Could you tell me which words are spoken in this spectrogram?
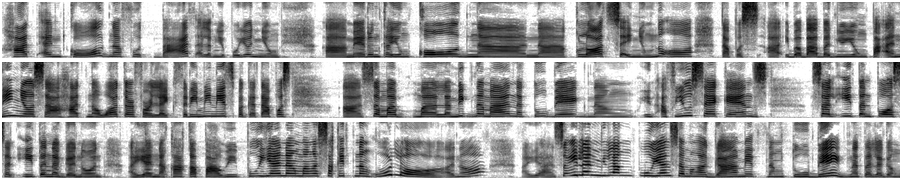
hot and cold na foot bath. Alam niyo po yun, yung ah, meron kayong cold na, na cloth sa inyong noo, tapos ah, ibababad niyo yung paa ninyo sa hot na water for like 3 minutes. Pagkatapos, ah, sa ma- malamig naman na tubig ng in a few seconds, salitan po, salitan na ganon, ayan, nakakapawi po yan ng mga sakit ng ulo. Ano? Ayan. So, ilan lang po yan sa mga gamit ng tubig na talagang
